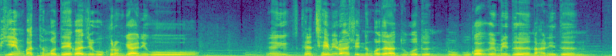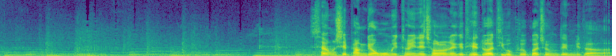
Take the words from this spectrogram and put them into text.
BM 같은 거 내 가지고 그런 게 아니고 그냥 이- 그냥 재미로 할 수 있는 거잖아 누구든 뭐 무과금이든 아니든 사용 시 반경 5m 이내 전원에게 대두와 디버프 효과 적용됩니다.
